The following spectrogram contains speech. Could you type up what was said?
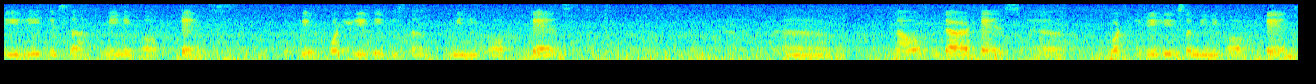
really is the meaning of tense. Okay what really is the meaning of tense? Uh, now the tense uh, what really is the meaning of tense?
